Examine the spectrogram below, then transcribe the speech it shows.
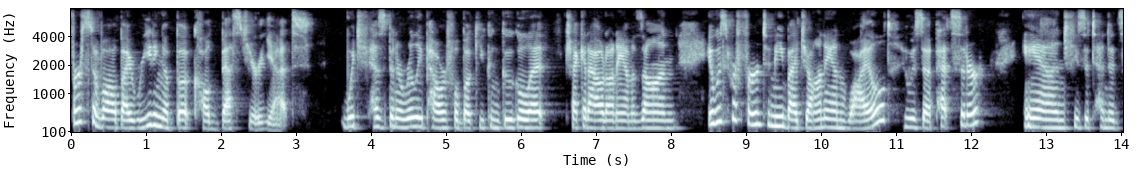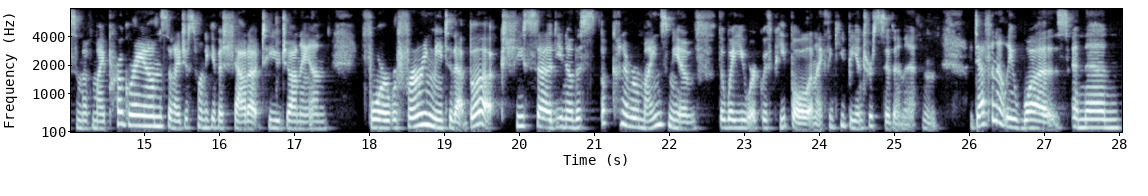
first of all, by reading a book called Best Year Yet, which has been a really powerful book. You can Google it, check it out on Amazon. It was referred to me by John Ann Wild, who is a pet sitter and she's attended some of my programs. And I just want to give a shout out to you, John Ann, for referring me to that book. She said, You know, this book kind of reminds me of the way you work with people, and I think you'd be interested in it. And I definitely was. And then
